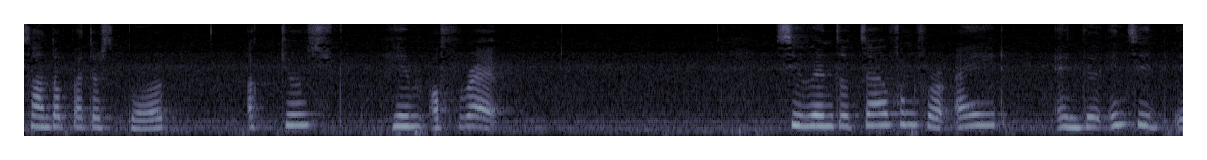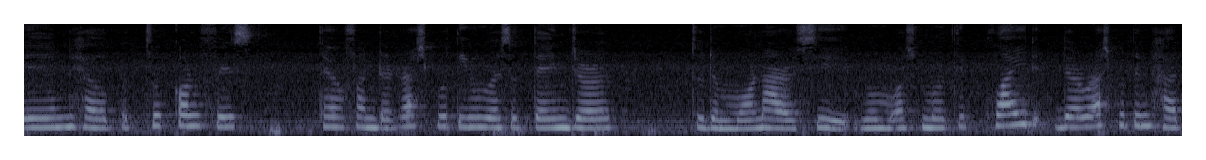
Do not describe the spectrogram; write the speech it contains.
St. Petersburg accused him of rape. She went to Theophan for aid, and the incident helped to convince Theophan that Rasputin was a danger to the monarchy. Rumors multiplied that Rasputin had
